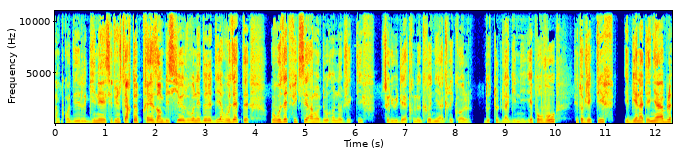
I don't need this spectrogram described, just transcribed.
Improdil Guinée, c'est une start-up très ambitieuse, vous venez de le dire. Vous êtes, vous, vous êtes fixé à Modou un objectif, celui d'être le grenier agricole de toute la Guinée. Et pour vous, cet objectif est bien atteignable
